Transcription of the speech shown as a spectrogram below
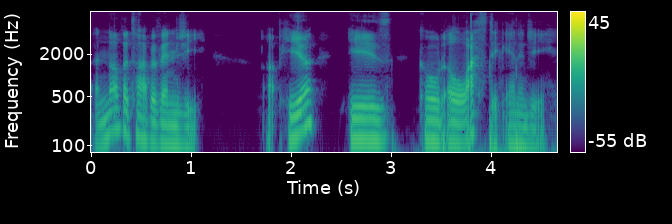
Another type of energy up here is called elastic energy.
